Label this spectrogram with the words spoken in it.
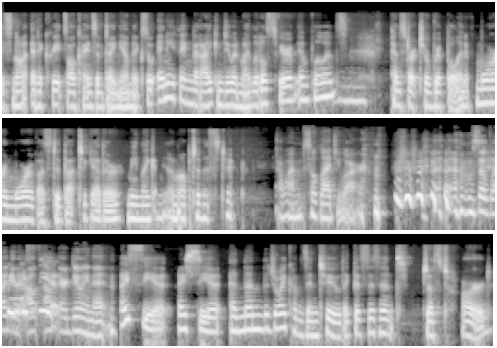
it's not, and it creates all kinds of dynamics. So anything that I can do in my little sphere of influence mm-hmm. can start to ripple. And if more and more of us did that together, I mean, like, I'm optimistic. Oh, I'm so glad you are. I'm so glad I mean, you're out, out there doing it. I see it. I see it. And then the joy comes in too. Like, this isn't just hard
